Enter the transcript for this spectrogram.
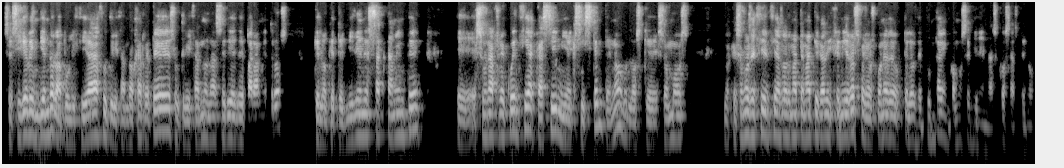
se sigue vendiendo la publicidad utilizando GRPs, utilizando una serie de parámetros que lo que te miden exactamente eh, es una frecuencia casi ni existente. ¿no? Los que somos los que somos de ciencias o de matemáticas, de ingenieros, pues nos pone de los pelos de punta en cómo se vienen las cosas. Pero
